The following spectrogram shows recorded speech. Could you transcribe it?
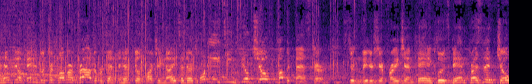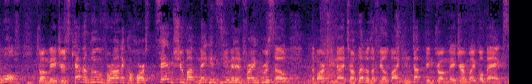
and Hempfield Band Booster Club are proud to present the Hempfield Marching Knights and their 2018 Field Show Puppet Master. Student leadership for HMK includes band president Joe Wolf, drum majors Kevin Liu, Veronica Horst, Sam Schuba, Megan Seaman, and Frank Russo. And the Marching Knights are led on the field by conducting drum major Michael Banks.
